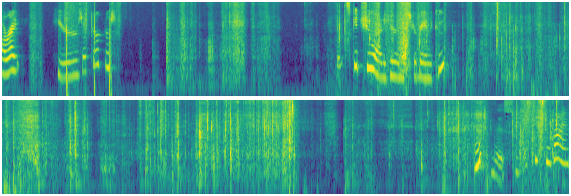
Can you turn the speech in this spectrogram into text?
Alright, here's our characters. Let's get you out of here, Mr. Bandicoot. This might take some time.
